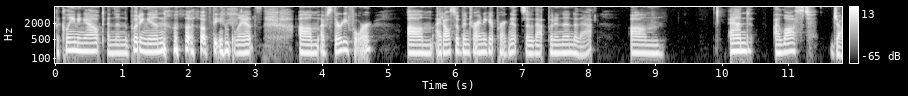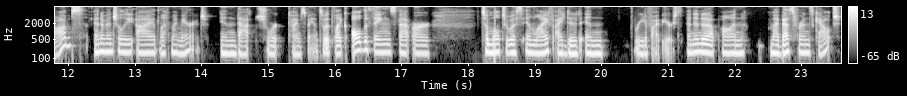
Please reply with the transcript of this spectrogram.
the cleaning out and then the putting in of the implants. Um, I was 34. Um, I'd also been trying to get pregnant, so that put an end to that. Um, and I lost jobs and eventually I left my marriage in that short time span. So it's like all the things that are tumultuous in life, I did in three to five years and ended up on my best friend's couch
